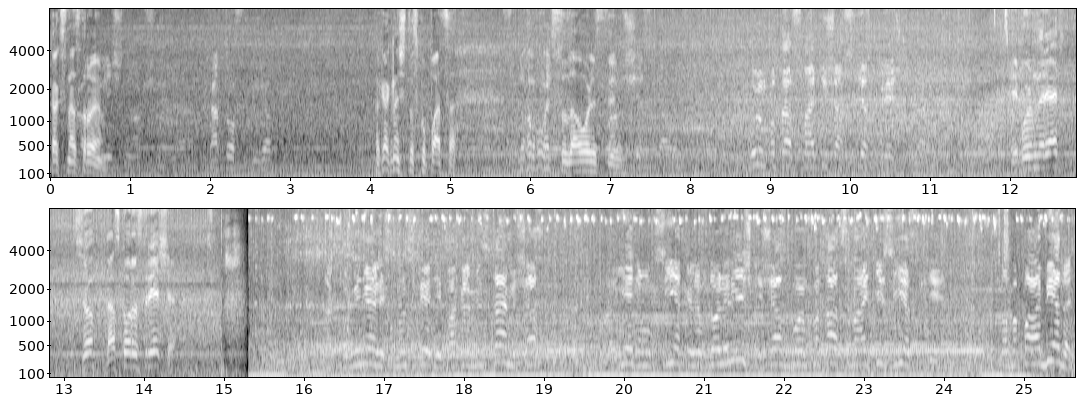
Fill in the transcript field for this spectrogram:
Как с настроем? Отлично. Готов вперед. А как насчет искупаться? С удовольствием. С удовольствием. Вообще с удовольствием. Будем пытаться найти сейчас съезд к речке. И будем нырять. Все, до скорой встречи. Так, поменялись мы с Федей пока местами. Сейчас едем, съехали вдоль речки. Сейчас будем пытаться найти съезд к ней, чтобы пообедать.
